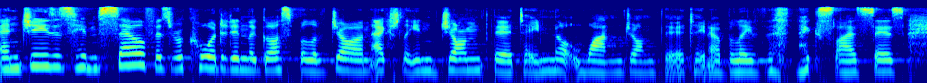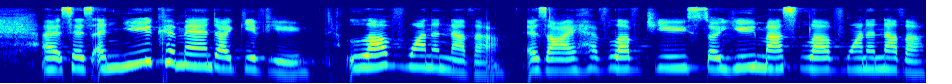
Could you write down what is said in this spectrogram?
And Jesus himself is recorded in the Gospel of John, actually in John 13, not 1 John 13, I believe the next slide says. Uh, it says, A new command I give you love one another. As I have loved you, so you must love one another.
